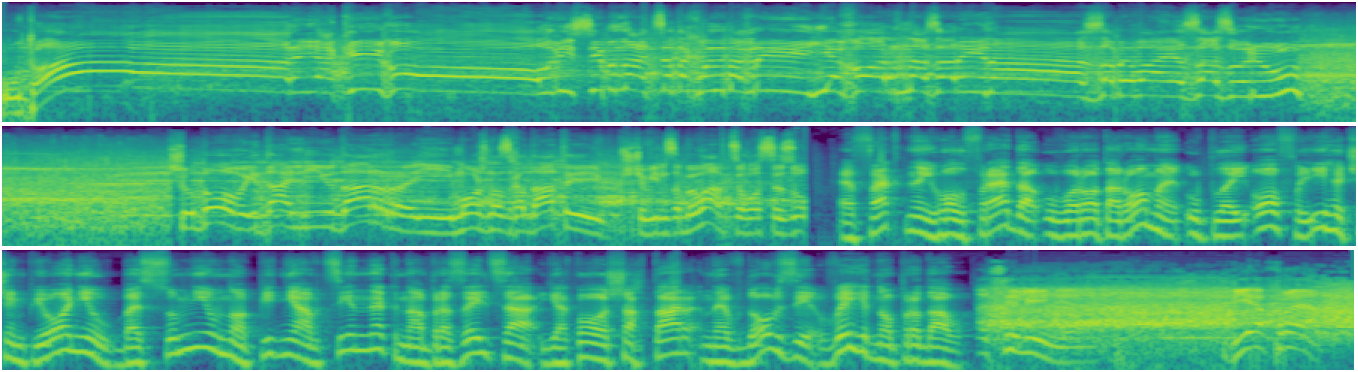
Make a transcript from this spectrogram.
Удар! Який гол! 18-та хвилина гри! Єгор Назарина забиває за зорю. Чудовий дальній удар, і можна згадати, що він забивав цього сезону. Ефектний гол Фреда у ворота Роми у плей-офф Ліги Чемпіонів безсумнівно підняв цінник на бразильця, якого Шахтар невдовзі вигідно продав. Б'є. Фред!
